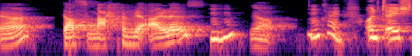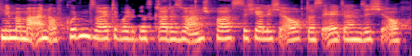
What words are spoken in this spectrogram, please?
Ja, das machen wir alles. Mhm. Ja, Okay. Und ich nehme mal an, auf Kundenseite, weil du das gerade so ansprachst, sicherlich auch, dass Eltern sich auch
